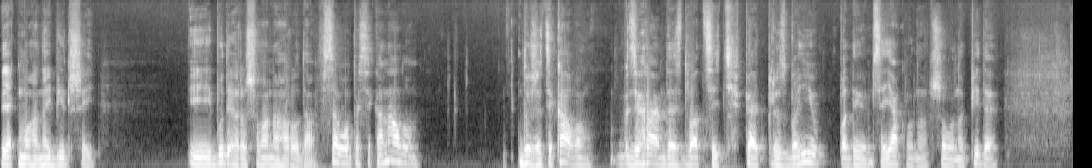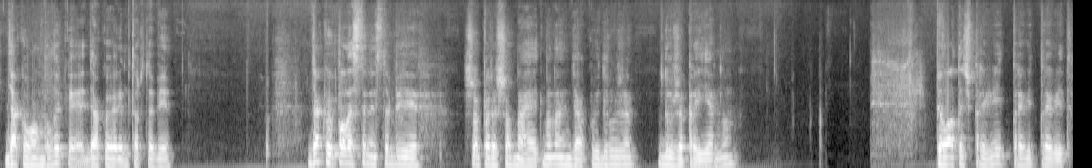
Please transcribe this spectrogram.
як мога найбільший. І буде грошова нагорода. Все в описі каналу. Дуже цікаво. Зіграємо десь 25 плюс боїв. Подивимося, як воно, що воно піде. Дякую вам велике, дякую, Рімтер, тобі. Дякую, Палестинець, тобі, що перейшов на гетьмана. Дякую, друже. Дуже приємно. Пілатич, привіт, привіт, привіт.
